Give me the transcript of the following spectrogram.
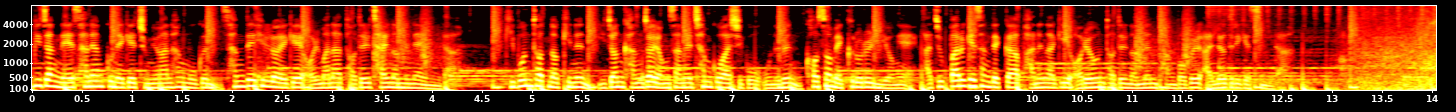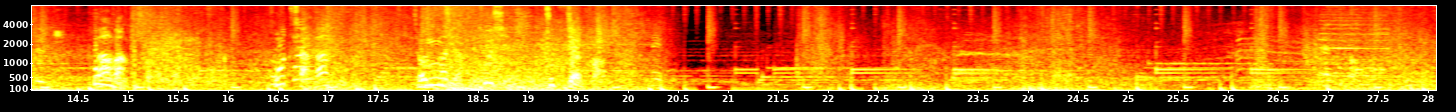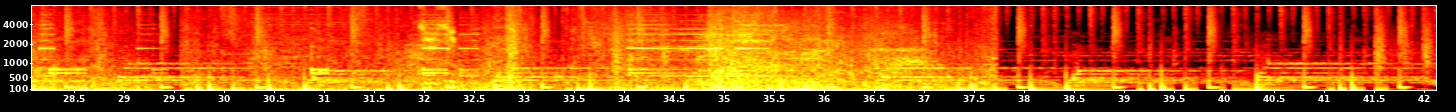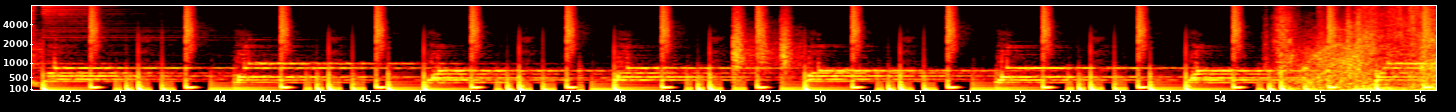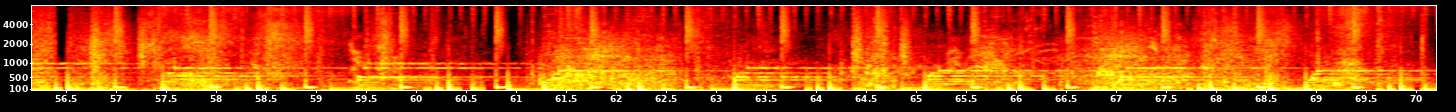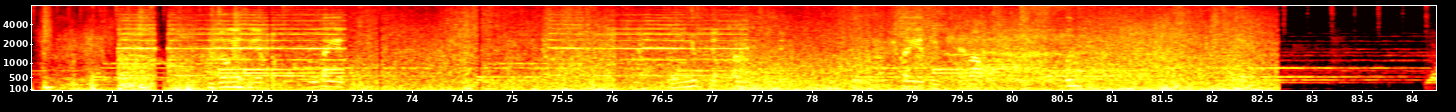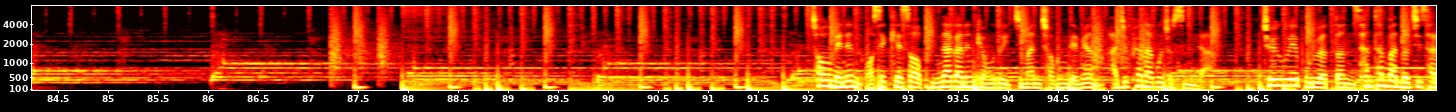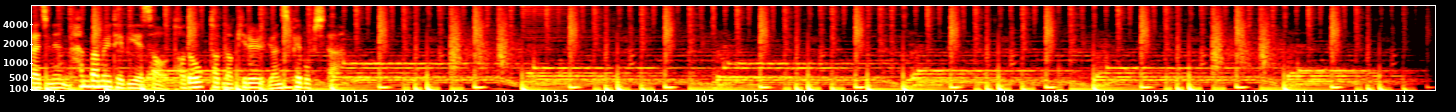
투기장 내 사냥꾼에게 중요한 항목은 상대 힐러에게 얼마나 덫을 잘 넣느냐입니다. 기본 덫 넣기는 이전 강좌 영상을 참고하시고 오늘은 커서 매크로를 이용해 아주 빠르게 상대가 반응하기 어려운 덫을 넣는 방법을 알려드리겠습니다. 마망 도착. 정지. 투신 축전 36년 세상의 도시 대마법 분 처음에는 어색해서 빗나가는 경우도 있지만 적응되면 아주 편하고 좋습니다. 최후의 보루였던 산탄반덫이 사라지는 한밤을 대비해서 더더욱 덫 넣기를 연습해봅시다.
